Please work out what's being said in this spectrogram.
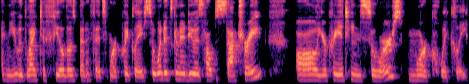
and you would like to feel those benefits more quickly. So what it's going to do is help saturate all your creatine stores more quickly.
